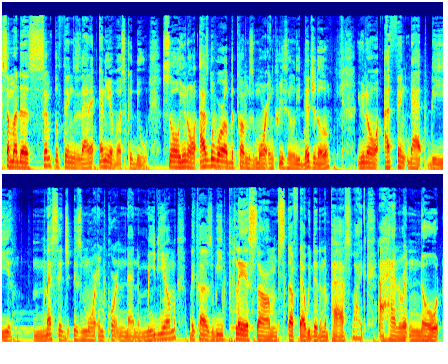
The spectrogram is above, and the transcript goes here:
some of the simple things that any of us could do. So, you know, as the world becomes more increasingly digital, you know, I think that the message is more important than the medium because we play some stuff that we did in the past, like a handwritten note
